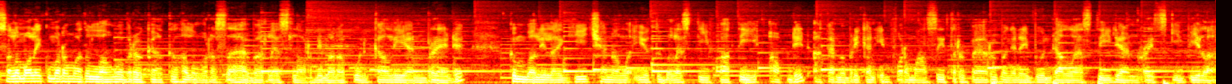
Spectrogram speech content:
Assalamualaikum warahmatullahi wabarakatuh. Halo para sahabat Leslar di mana pun kalian berada Kembali lagi channel Youtube Lesti Fatih Update akan memberikan informasi terbaru mengenai Bunda Lesti dan Rizky Bilar.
